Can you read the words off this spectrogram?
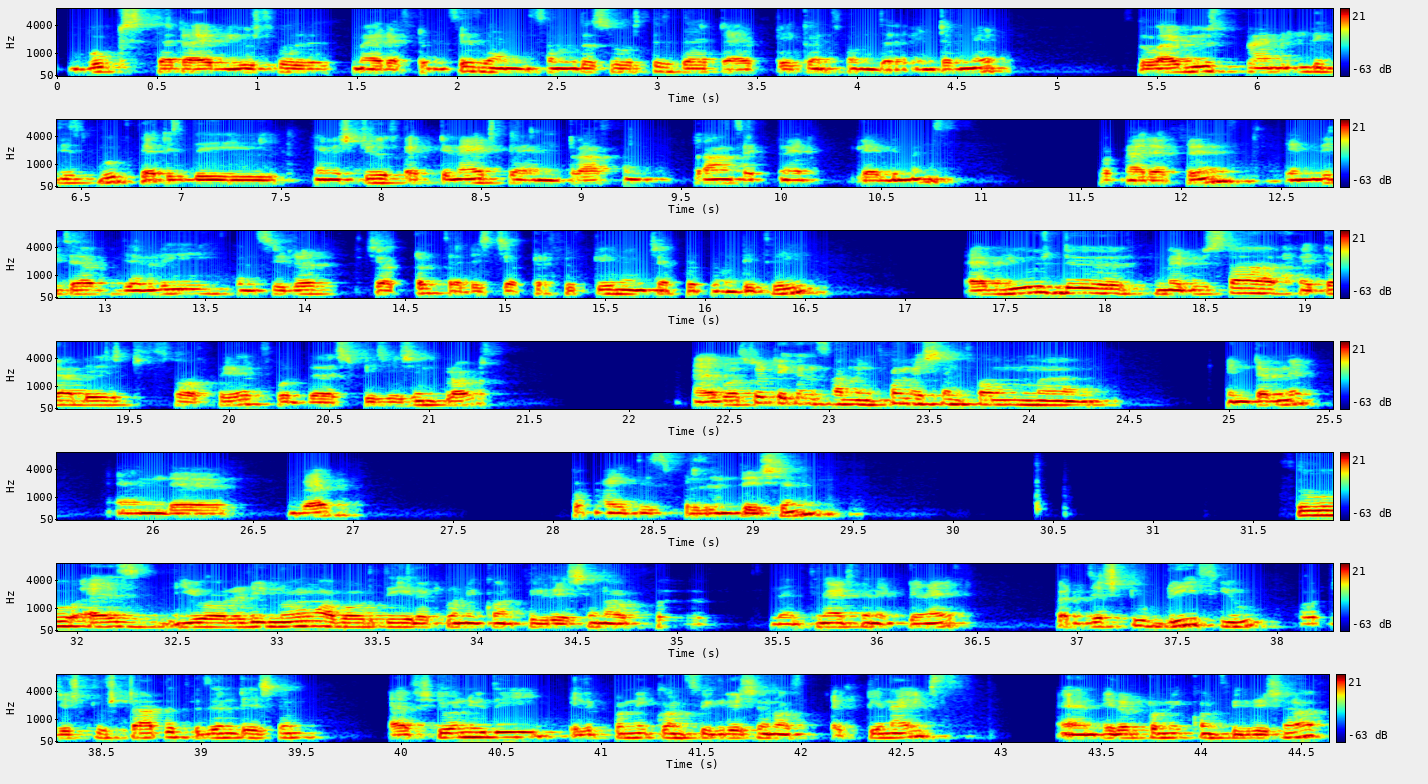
books that I have used for my references and some of the sources that I have taken from the internet. So I've used primarily this book that is the chemistry of actinides and trans transactinide elements for my reference in which I have generally considered chapter that is chapter 15 and chapter 23 I've used uh, Medusa Hydra based software for the speciation plots. I've also taken some information from uh, internet and uh, web for my this presentation. So as you already know about the electronic configuration of uh, lanthanides and actinides, but just to brief you or just to start the presentation, I've shown you the electronic configuration of actinides and electronic configuration of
